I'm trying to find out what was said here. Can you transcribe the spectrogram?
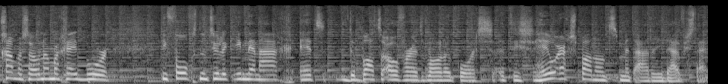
Gaan we zo naar Margreet Boer. Die volgt natuurlijk in Den Haag het debat over het woonakkoord. Het is heel erg spannend met Adrie Duivenstein.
